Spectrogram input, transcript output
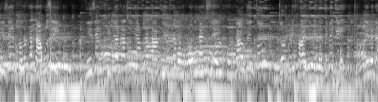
নিজের ভালোটা না বুঝি নিজের খিদাটা যদি আমরা না খুঁজি না কম লাগছে কাউ কিন্তু জোর করে খাওয়াই দেবে না। দেবে কি? দেবে না।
